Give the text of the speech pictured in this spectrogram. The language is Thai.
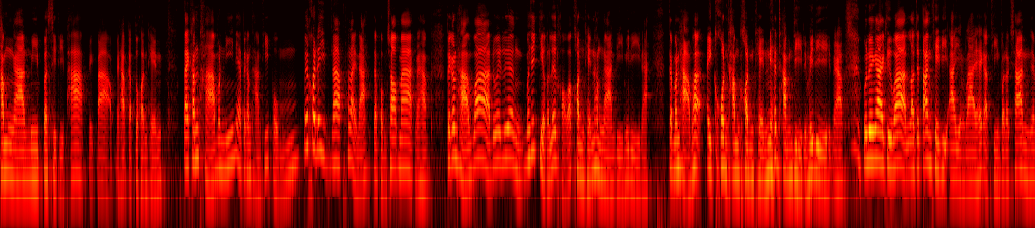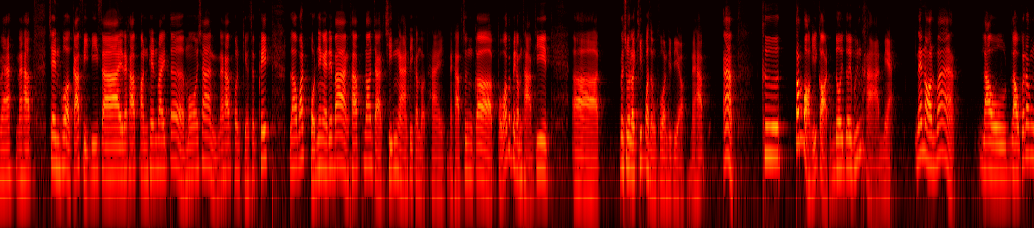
ทำงานมีประสิทธิภาพหรือเปล่านะครับกับตัวคอนเทนต์ แต่คำถามวันนี้เนี่ยเป็นคำถามที่ผมไม่ค่อยได้รับเท่าไหร่นะ แต่ผมชอบมากนะครับ เป็นคำถามว่าด้วยเรื่องไม่ใช่เกี่ยวกับเรื่องของว่าคอนเทนต์ทำงานดีไม่ดีนะ แต่มันถามว่าไอ้คนทำคอนเทนต์เนี่ยทำดีหรือไม่ดีนะครับพูดง่ายๆคือว่าเราจะตั้ง KPI อย่างไรให้กับทีม production ใช่ไหมนะครับ เช่นพวก graphic design นะครับ content writer motion นะครับคนเขียนสคริปต์เราวัดผลยังไงได้บ้างครับ นอกจากชิ้นงานที่กำหนดให้นะครับ ซึ่งก็ผมว่ามันเป็นคำถามที่ มันชวนเราคิดพอสมควรทีเดียวนะครับอะคือต้องบอกงี้ก่อนโดยโดยพื้นฐานเนี่ยแน่นอนว่าเราเราก็ต้อง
